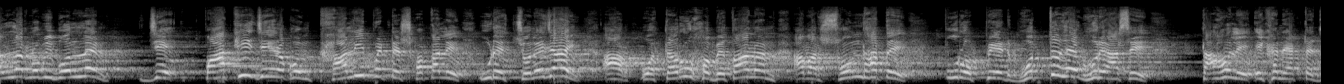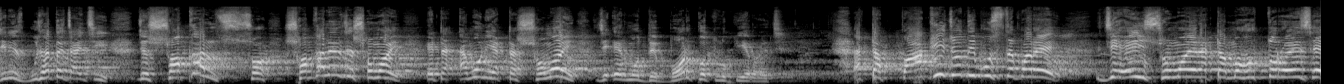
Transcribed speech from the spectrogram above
আল্লাহর নবী বললেন যে পাখি যেরকম খালি পেটে সকালে উড়ে চলে যায়, আর ও তারুহ বেতানন আবার সন্ধ্যাতে পুরো পেট ভর্তি হয়ে ঘুরে আসে। তাহলে এখানে একটা জিনিস বুঝাতে চাইছি যে সকাল সকালের যে সময়, এটা এমনই একটা সময় যে এর মধ্যে বরকত লুকিয়ে রয়েছে। একটা পাখি যদি বুঝতে পারে যে এই সময়ের একটা মহত্ব রয়েছে,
